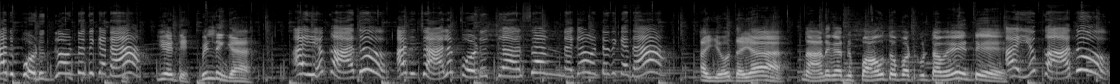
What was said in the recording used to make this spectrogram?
అది పొడుగ్గా ఉంటుంది కదా. ఏంటి? బిల్డింగా? అయ్యో కాదు. అది చాలా పొడుగ్గా సన్నగా ఉంటది కదా. అయ్యో దయా నాన్నగారిని పావుతో పట్టుకుంటావే ఏంటి? అయ్యో కాదు.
